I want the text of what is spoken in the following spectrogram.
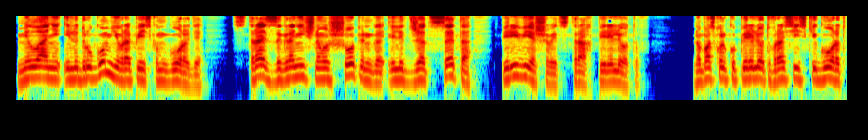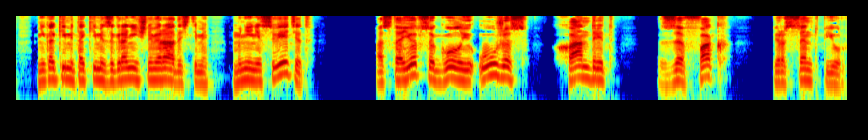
Милане или другом европейском городе, страсть заграничного шопинга или джет-сета перевешивает страх перелетов. Но поскольку перелет в российский город никакими такими заграничными радостями мне не светит, остается голый ужас, хандрит, the fuck, percent pure.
